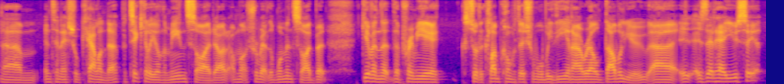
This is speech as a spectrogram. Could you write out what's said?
um, international calendar, particularly on the men's side. I, am not sure about the women's side, but given that the premier sort of club competition will be the NRLW, uh, is that how you see it?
